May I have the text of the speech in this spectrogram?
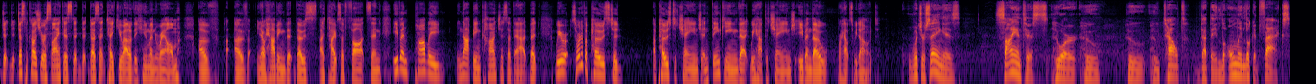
j- just because you're a scientist, d- doesn't take you out of the human realm of of you know having th those uh, types of thoughts and even probably not being conscious of that. But we're sort of opposed to opposed to change and thinking that we have to change, even though perhaps we don't. what you're saying is scientists who are who who who tout that they lo- only look at facts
